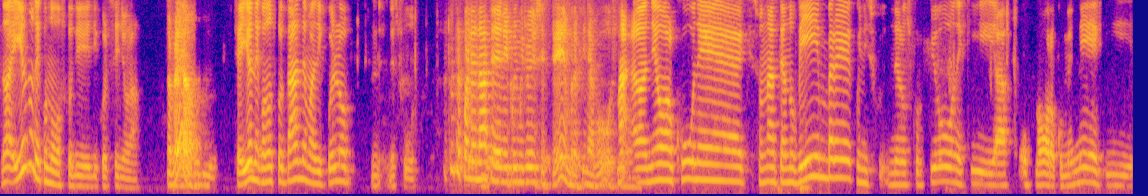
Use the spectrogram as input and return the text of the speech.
No, io non ne conosco di, di quel segno là. Davvero? Cioè, io ne conosco tante, ma di quello nessuno. Tutte quelle nate nei primi giorni di settembre, fine agosto. Ma uh, ne ho alcune che sono nate a novembre, quindi sc- nello scorpione, chi ha toro come me, chi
